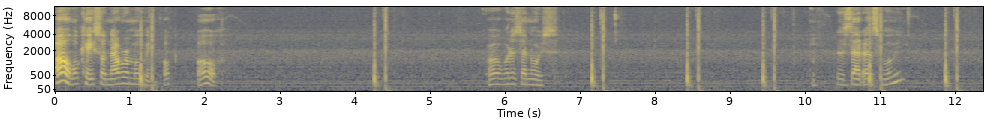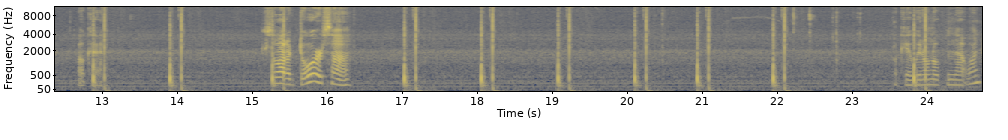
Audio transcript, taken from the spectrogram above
Oh, okay, so now we're moving. Oh, oh. Oh, what is that noise? Is that us moving? Okay. There's a lot of doors, huh? Okay, we don't open that one.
